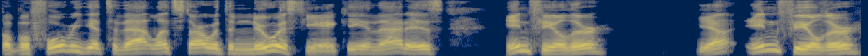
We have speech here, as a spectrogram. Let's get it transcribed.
But before we get to that, let's start with the newest Yankee, and that is infielder. Yeah, infielder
